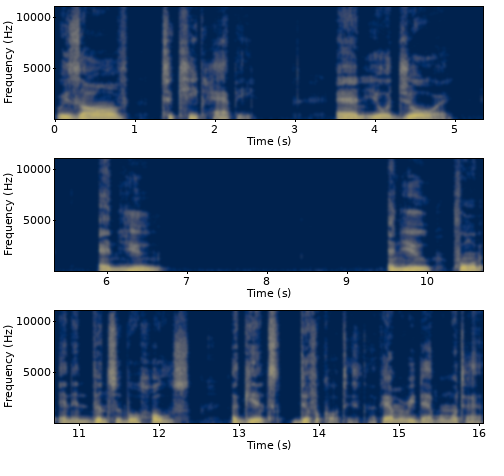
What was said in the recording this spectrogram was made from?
Resolve to keep happy, and your joy and you and you form an invincible host against difficulties. Okay, I'm going to read that one more time.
